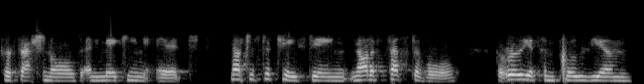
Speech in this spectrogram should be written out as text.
professionals and making it not just a tasting, not a festival, but really a symposium,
